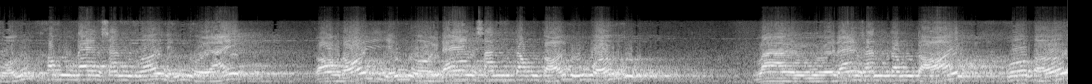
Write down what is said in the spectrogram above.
vẫn không đang sanh với những người ấy. Còn đối với những người đang sanh trong cõi ngũ quẩn và người đang sanh trong cõi vô tử,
